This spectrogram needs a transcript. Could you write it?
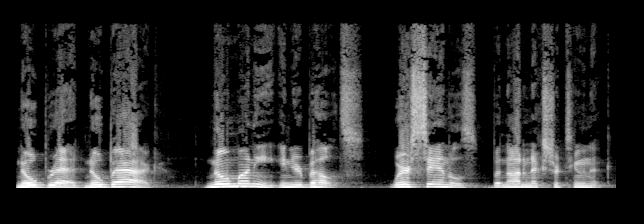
no bread, no bag, no money in your belts. Wear sandals, but not an extra tunic.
